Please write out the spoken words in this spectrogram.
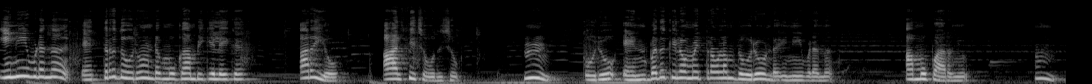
ഇനി ഇവിടുന്ന് എത്ര ദൂരമുണ്ട് മൂകാംബികയിലേക്ക്? അറിയോ? ആൽഫി ചോദിച്ചു. "ഉം, ഒരു എൺപത് കിലോമീറ്ററോളം ദൂരമുണ്ട് ഇനി ഇവിടുന്ന്. അമ്മു പറഞ്ഞു. "ഉം,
